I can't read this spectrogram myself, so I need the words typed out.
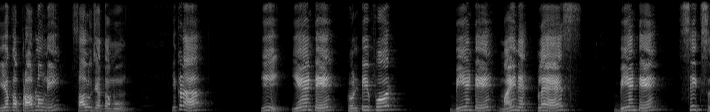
ఈ యొక్క ప్రాబ్లంని సాల్వ్ చేద్దాము. ఇక్కడ ఈ ఏ అంటే ట్వంటీ ఫోర్ బి అంటే మైనస్ ప్లస్ బి అంటే సిక్స్.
